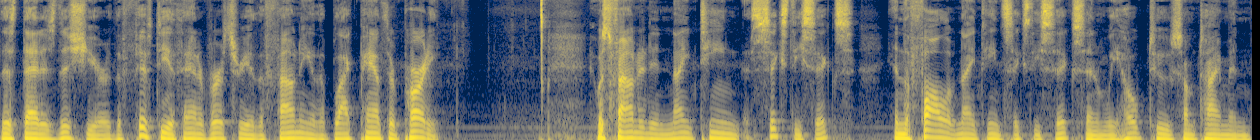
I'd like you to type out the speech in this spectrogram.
this that is this year the 50th anniversary of the founding of the Black Panther Party. It was founded in 1966 in the fall of 1966, and we hope to sometime in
